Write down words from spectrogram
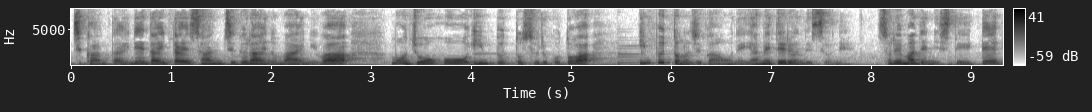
時間帯ねだいたい3時ぐらいの前にはもう情報をインプットすることはインプットの時間をねやめてるんですよね。それまでにしていて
